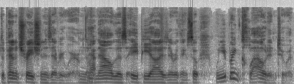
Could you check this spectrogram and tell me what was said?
the penetration is everywhere. Yeah. Now there's APIs and everything. So when you bring cloud into it,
